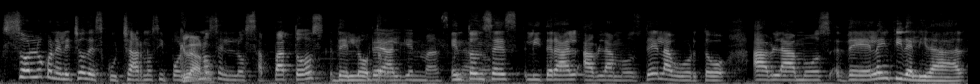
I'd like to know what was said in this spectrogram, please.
solo con el hecho de escucharnos y ponernos Claro. en los zapatos del otro. De alguien más, claro. Entonces, literal, hablamos del aborto, hablamos de la infidelidad,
